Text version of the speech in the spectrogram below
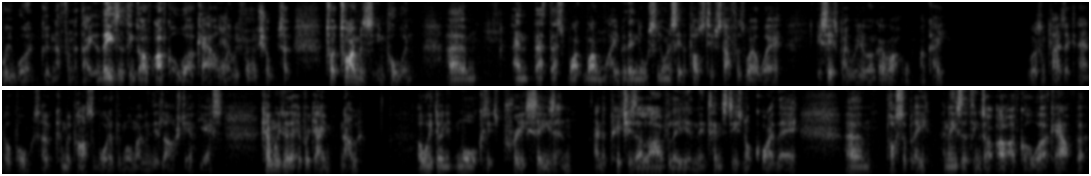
we weren't good enough on the day? These are the things I've, I've got to work out on where we've fallen short. So time is important, um, and that's that's one one way. But then you also you want to see the positive stuff as well, where you see us play really well and go right, oh, okay. We've got some players that can handle ball, so can we pass the ball a little bit more maybe we did last year? Yes. Can we do that every game? No. Are we doing it more because it's pre-season and the pitches are lovely and the intensity's not quite there? Um, possibly. And these are the things I, I- I've got to work out. But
